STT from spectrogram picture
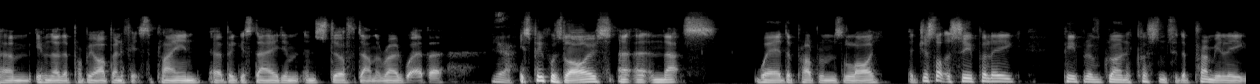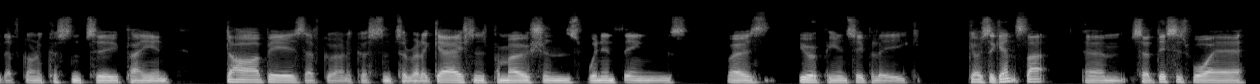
Um, even though there probably are benefits to playing at a bigger stadium and stuff down the road, whatever Yeah. it's people's lives, uh, and that's where the problems lie. Just like the Super League, people have grown accustomed to the Premier League. They've grown accustomed to playing derbies. They've grown accustomed to relegations, promotions, winning things. Whereas European Super League goes against that. Um, so this is where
